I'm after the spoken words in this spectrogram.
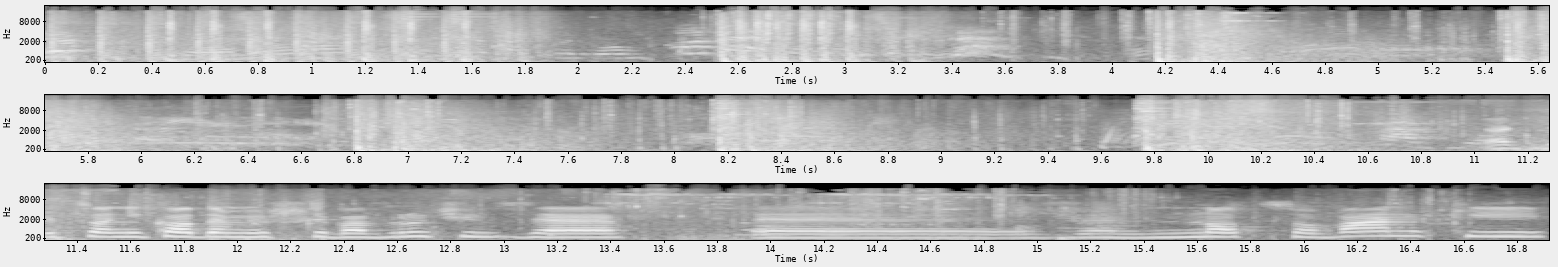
Nie? Jakby co Nikodem już chyba wrócił ze, e, ze nocowanki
